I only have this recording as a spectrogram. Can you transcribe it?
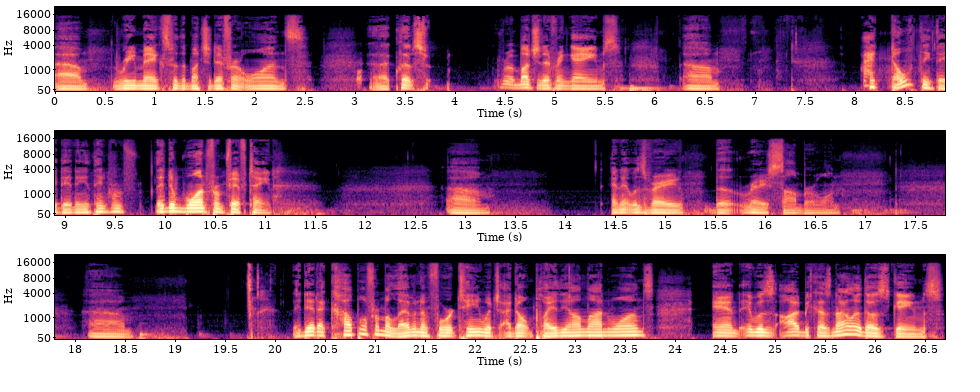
um, with a bunch of different ones, uh, clips from a bunch of different games. Um, I don't think they did anything from. They did one from fifteen. Um, and it was very the very somber one. Um, they did a couple from eleven and fourteen, which I don't play the online ones, and it was odd because not only those games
